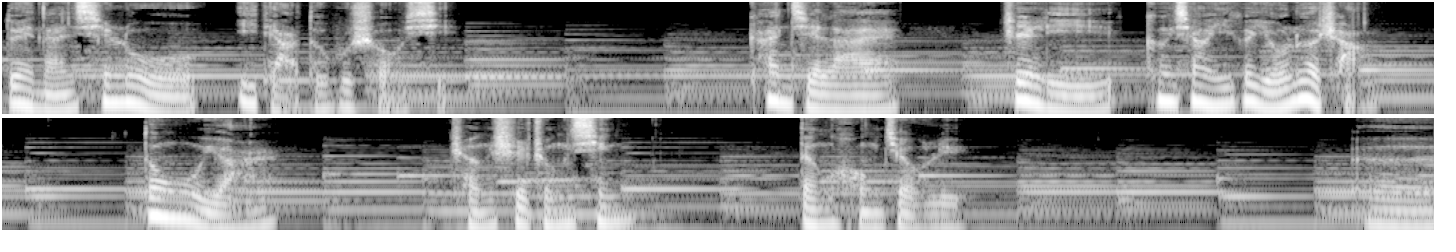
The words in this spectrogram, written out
对南西路一点都不熟悉，看起来这里更像一个游乐场、动物园、城市中心，灯红酒绿。呃，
